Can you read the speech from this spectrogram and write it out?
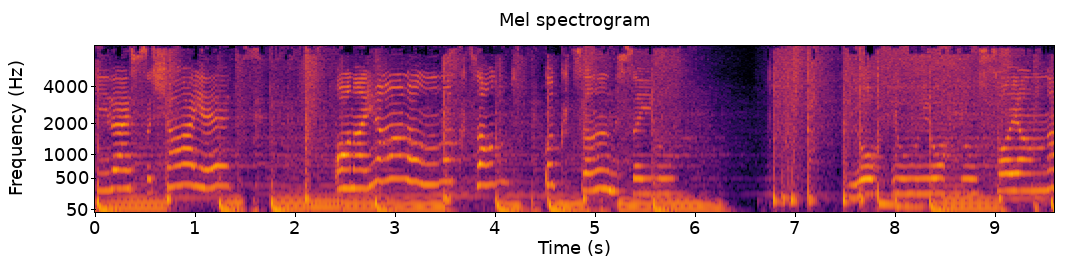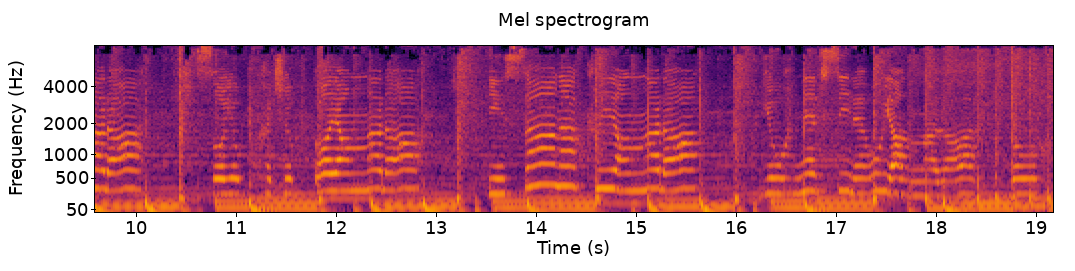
dilerse şayet. Ona yanılmaktan bıktım ise yuh Yuh yuh yuh yuh soyanlara Soyup kaçıp doyanlara İnsana kıyanlara Yuh nefsine uyanlara Yuh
